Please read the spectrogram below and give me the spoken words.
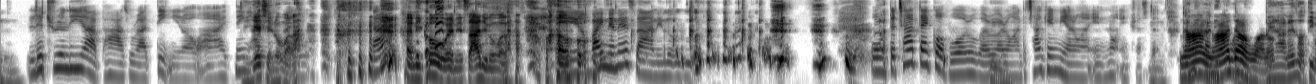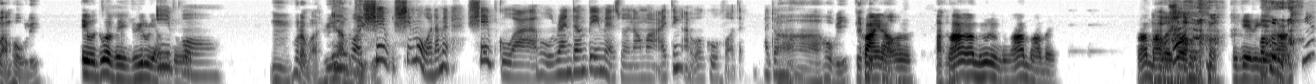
literally ကဘာဆိုတာသိနေတော့ကွာ i think ဒီရက်ရှင်တော့မလား ဟမ် ဟန်နီကိုဝယ်နေစားကြည့်လို့မလားဘာ အေးဘိုင်းနည်းနည်းစာနေလို့အခု ဟိုတခြား tech ကောဘောတို့ဘာလို့ကတော့တခြား game တွေကတော့ in not interested ငါငါကြောက်ဟွာဘယ်နော်ဟာလဲဆိုတော့တိမှာမဟုတ်ဘူးလေအေးသူကဘယ်ရွေးလို့ရမှာအေးသူပေါ့อืมဟုတ်တယ်မလားရွေးအေးရမပေါ့သိဘူး shape shape မဟုတ်ဘူးဒါပေမဲ့ shape ကိုကဟို random ပေးမယ်ဆိုရင်တော့မှ I think I will go for that I don't know အာဟုတ်ပြီကဲဖိုင်းတော့ဘာကငါကမျိုးလို့ငါမှာပဲငါမှာပဲဟုဆိုတ်ဟုတ်တကယ်တကယ်ငါဟို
